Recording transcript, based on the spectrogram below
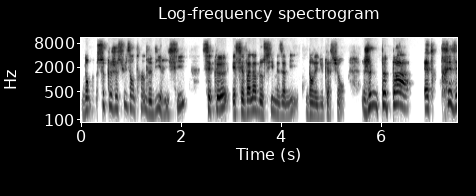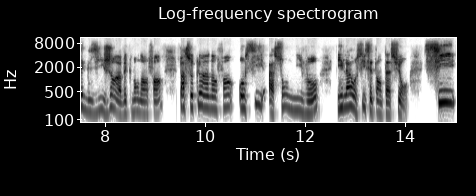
Donc, ce que je suis en train de dire ici, c'est que, et c'est valable aussi, mes amis, dans l'éducation, je ne peux pas être très exigeant avec mon enfant parce qu'un enfant aussi à son niveau, il a aussi ses tentations. Si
